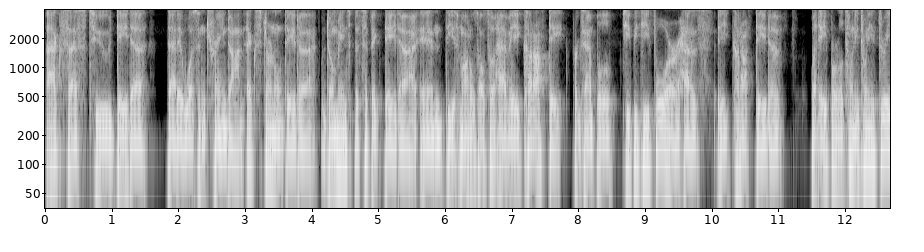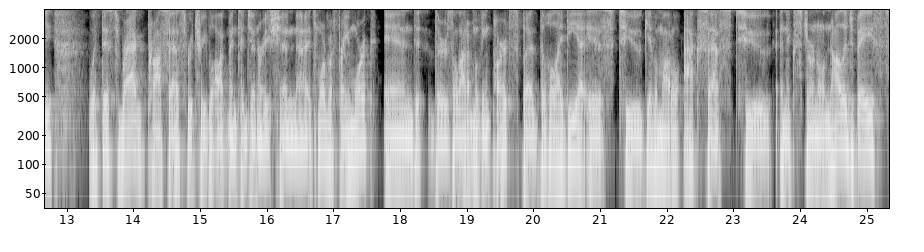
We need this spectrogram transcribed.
access to data that it wasn't trained on, external data, domain specific data. And these models also have a cutoff date. For example, GPT 4 has a cutoff date of what, April 2023. With this RAG process, retrieval augmented generation, uh, it's more of a framework and there's a lot of moving parts, but the whole idea is to give a model access to an external knowledge base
